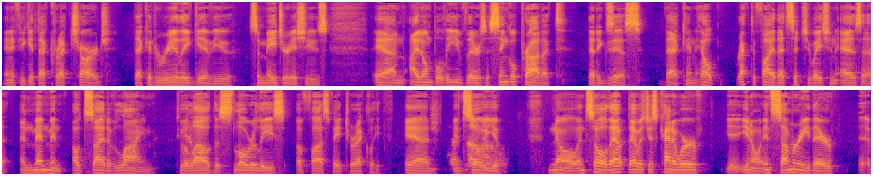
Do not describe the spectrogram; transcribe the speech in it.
and if you get that correct charge, that could really give you some major issues. And I don't believe there's a single product that exists that can help rectify that situation as an amendment outside of lime to allow the slow release of phosphate directly. And and so you no, and so that that was just kind of where you know, in summary there, uh,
